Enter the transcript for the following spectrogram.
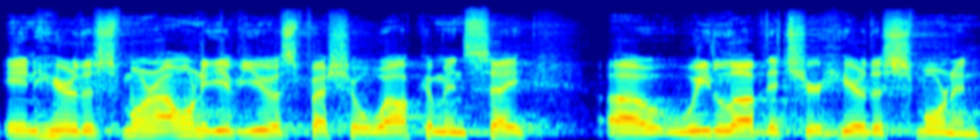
in here this morning, I want to give you a special welcome and say, uh, we love that you're here this morning.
